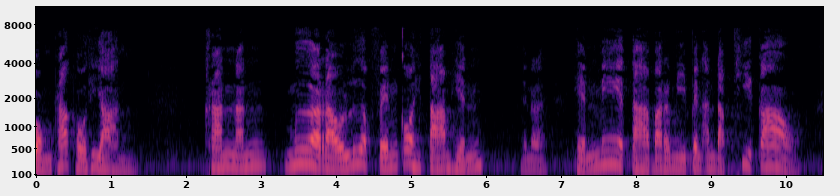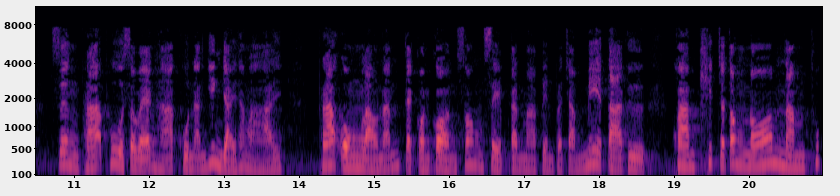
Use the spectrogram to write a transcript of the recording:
บ่มพระโพธิญาณครั้นนั้นเมื่อเราเลือกเฟ้นก็ตามเห็นเห็นอะไร เห็นเมตตาบารมีเป็นอันดับที่เก้าซึ่งพระผู้สแสวงหาคุณอันยิ่งใหญ่ทั้งหลาย พระองค์เหล่านั้นแต่ก่อนๆซ่องเสพกันมาเป็นประจำเมตตาคือ ความคิดจะต้องน้อมนำทุก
